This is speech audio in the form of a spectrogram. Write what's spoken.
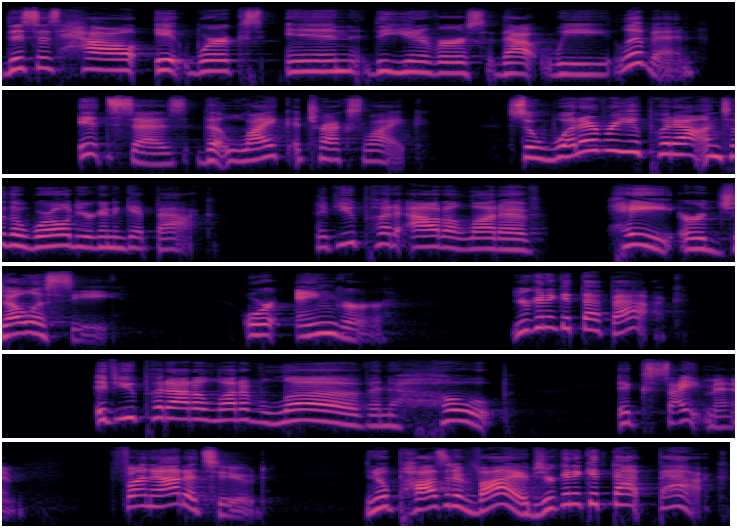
This is how it works in the universe that we live in. It says that like attracts like. So whatever you put out into the world, you're going to get back. If you put out a lot of hate or jealousy or anger, you're going to get that back. If you put out a lot of love and hope, excitement, fun attitude, you know, positive vibes, you're going to get that back.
